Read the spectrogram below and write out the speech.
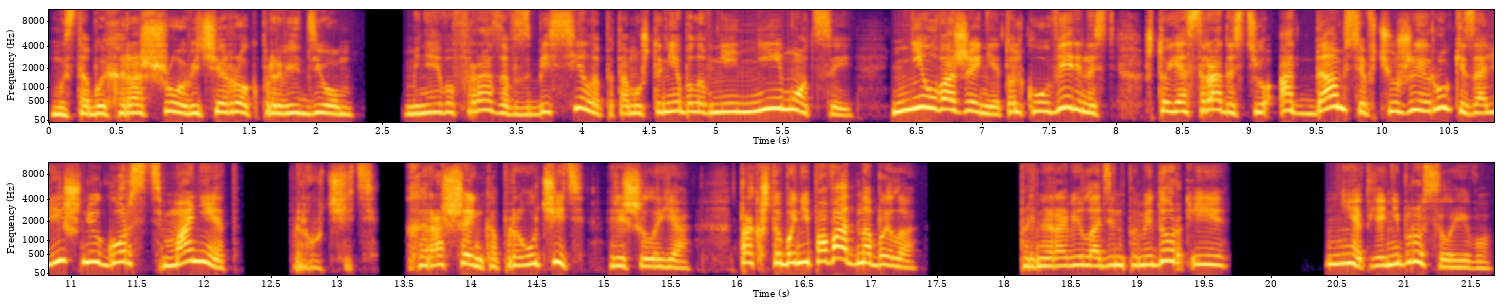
мы с тобой хорошо вечерок проведем». Меня его фраза взбесила, потому что не было в ней ни эмоций, ни уважения, только уверенность, что я с радостью отдамся в чужие руки за лишнюю горсть монет. «Проучить, хорошенько проучить», — решила я, «так, чтобы не повадно было». Приноровила один помидор и... Нет, я не бросила его.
